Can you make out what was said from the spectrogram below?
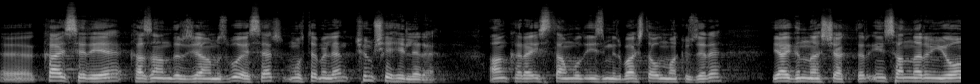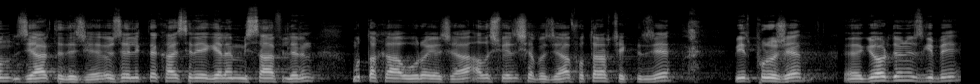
e, Kayseri'ye kazandıracağımız bu eser muhtemelen tüm şehirlere, Ankara, İstanbul, İzmir başta olmak üzere yaygınlaşacaktır. İnsanların yoğun ziyaret edeceği, özellikle Kayseri'ye gelen misafirlerin mutlaka uğrayacağı, alışveriş yapacağı, fotoğraf çektireceği bir proje. Ee, gördüğünüz gibi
